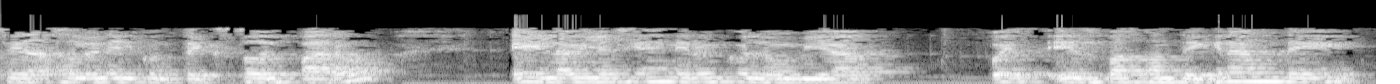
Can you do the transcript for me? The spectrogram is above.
se da solo en el contexto del paro. Eh, la violencia de género en Colombia pues es bastante grande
